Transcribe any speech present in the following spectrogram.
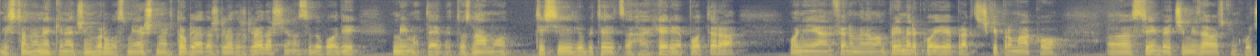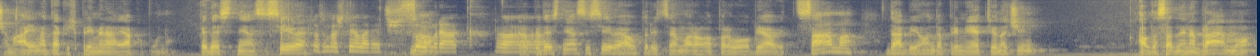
isto na neki način vrlo smiješno, jer to gledaš, gledaš, gledaš i onda se dogodi mimo tebe. To znamo, ti si ljubiteljica Harryja Pottera, on je jedan fenomenalan primjer koji je praktički promakao uh, svim većim izdavačkim kućama, a ima takvih primjera jako puno. 50 nijansi sive. To sam baš htjela reći, sumrak. Uh... 50 nijansi sive autorica je morala prvo objaviti sama, da bi onda primijetio. Znači, ali da sad ne nabrajamo,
